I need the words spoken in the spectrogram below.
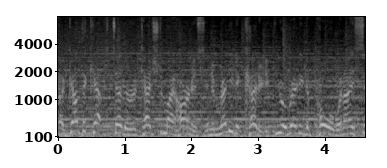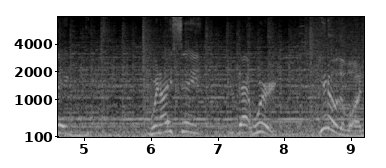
I've got the cap's tether attached to my harness and am ready to cut it if you are ready to pull when I say. When I say that word. You know the one.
